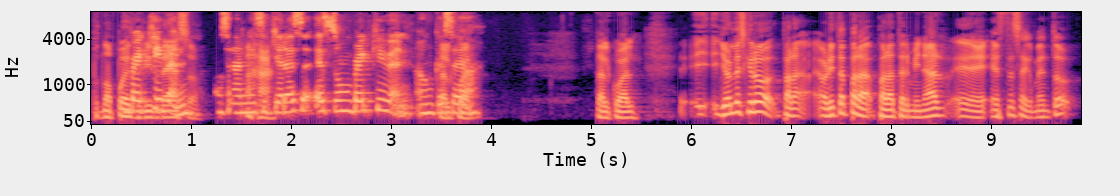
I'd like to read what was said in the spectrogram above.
pues, no puedes vivir de eso. O sea, ni siquiera es, un break-even, aunque sea. Tal cual. Yo les quiero, para, ahorita para, para terminar eh, este segmento,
